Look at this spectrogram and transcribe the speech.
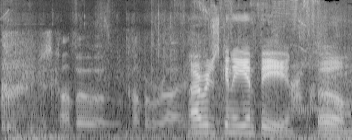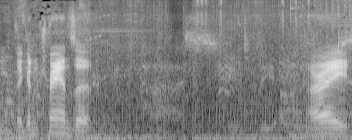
Just combo, combo barrage. Alright, we're just gonna EMP. Boom. They're gonna transit. Alright.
